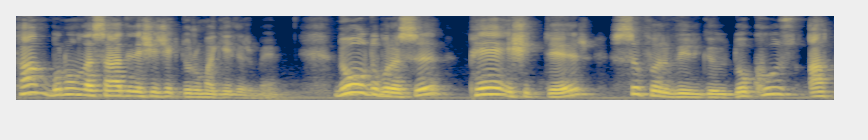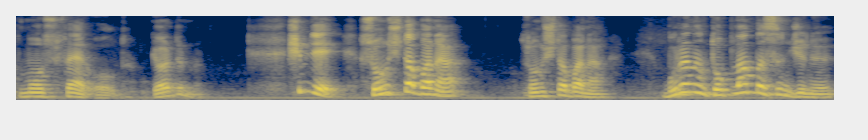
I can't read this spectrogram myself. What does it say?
Tam bununla sadeleşecek duruma gelir mi? Ne oldu burası? P eşittir 0,9 atmosfer oldu. Gördün mü? Şimdi sonuçta bana sonuçta bana buranın toplam basıncını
